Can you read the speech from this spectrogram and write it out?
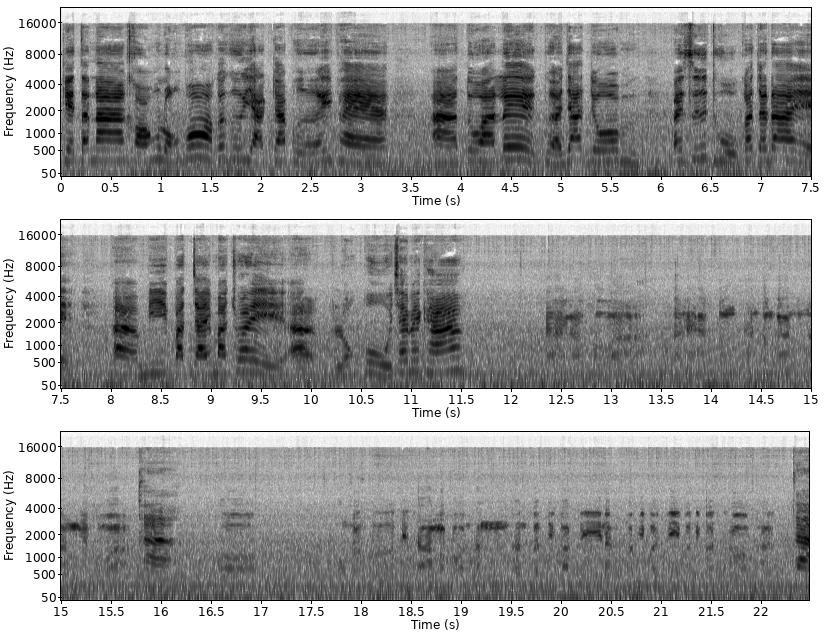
เจตนาของหลวงพ่อก็คืออยากจะเผยแผ่อ่าตัวเลขเผื่อญาติโยม ไปซื้อถูกก็จะได้อ่ามีปัจจัยมาช่วยอ่าหลวงปู่ใช่ไหมคะใช่ครับเพราะว่านั่นแหละต้องท่านต้องการตรงนั้นไงเพราะว่าค่ะก็ผมก็คือติดตามมาก่อนท่านท่านปฏิบัติดีนะปฏิบัติดีปฏิบัติชอบนะจ้า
